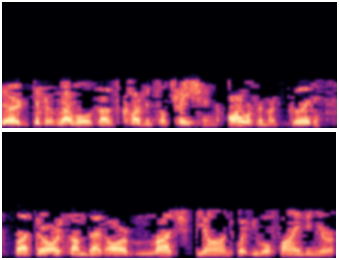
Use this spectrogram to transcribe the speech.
there are different levels of carbon filtration. All of them are good, but there are some that are much beyond what you will find in your,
